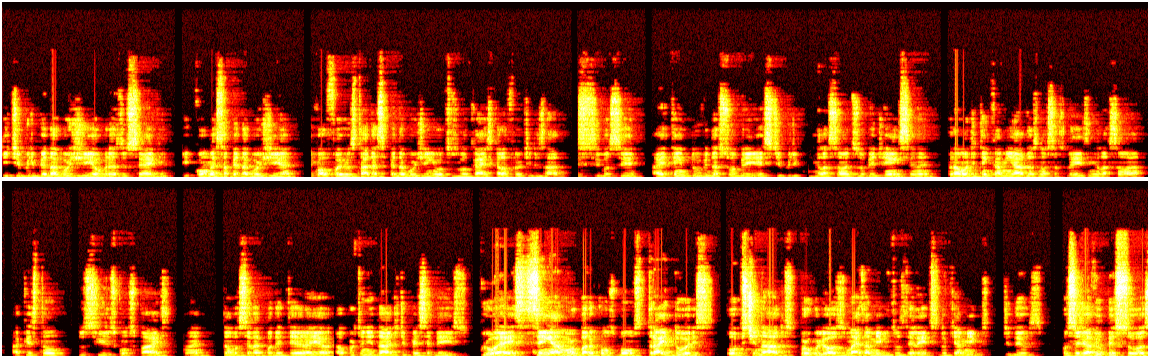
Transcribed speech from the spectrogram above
Que tipo de pedagogia o Brasil segue e como essa pedagogia, qual foi o resultado dessa pedagogia em outros locais que ela foi utilizada. Se você aí tem dúvida sobre esse tipo de relação à desobediência, né? Para onde tem caminhado as nossas leis em relação à, à questão dos filhos com os pais, né? Então você vai poder ter aí a oportunidade de perceber isso. Cruéis, sem amor para com os bons, traidores, obstinados, orgulhosos, mais amigos dos deleitos do que amigos de Deus. Você já viu pessoas,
